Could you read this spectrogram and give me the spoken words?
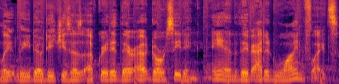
Lately, Dodici's has upgraded their outdoor seating, and they've added wine flights.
